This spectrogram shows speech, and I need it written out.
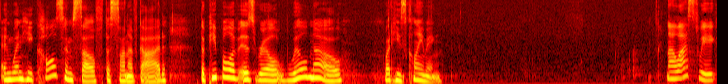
And when he calls himself the Son of God, the people of Israel will know what he's claiming. Now, last week,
